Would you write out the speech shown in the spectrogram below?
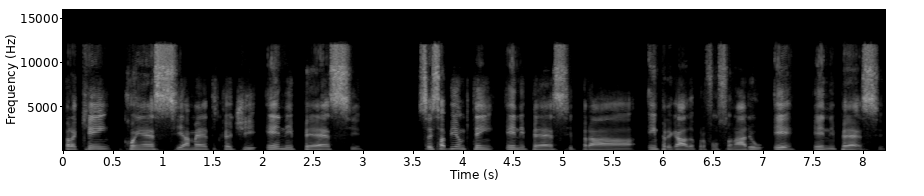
para quem conhece a métrica de NPS, vocês sabiam que tem NPS para empregada, para funcionário e NPS?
